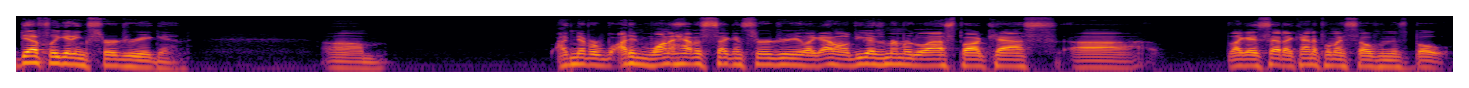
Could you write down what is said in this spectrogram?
definitely getting surgery again. Um, I've never, I didn't want to have a second surgery. Like I don't know if you guys remember the last podcast. Uh, like I said, I kind of put myself in this boat.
